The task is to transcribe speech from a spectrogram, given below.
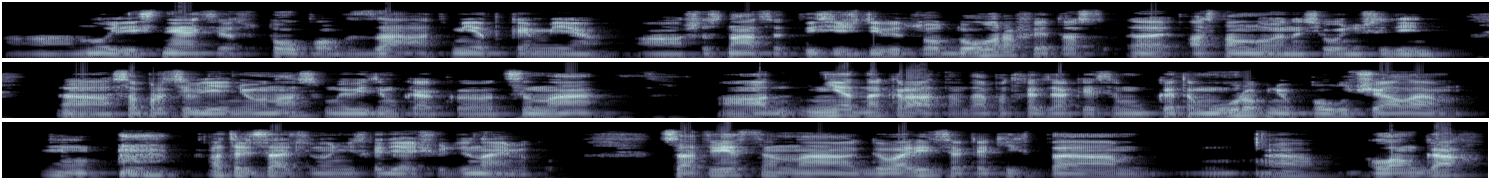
а, ну или снятия стопов за отметками 16 а, 900 долларов. Это э, основное на сегодняшний день сопротивление у нас. Мы видим, как э, цена неоднократно, да, подходя к этому, к этому уровню, получала отрицательную нисходящую динамику. Соответственно, говорить о каких-то лонгах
